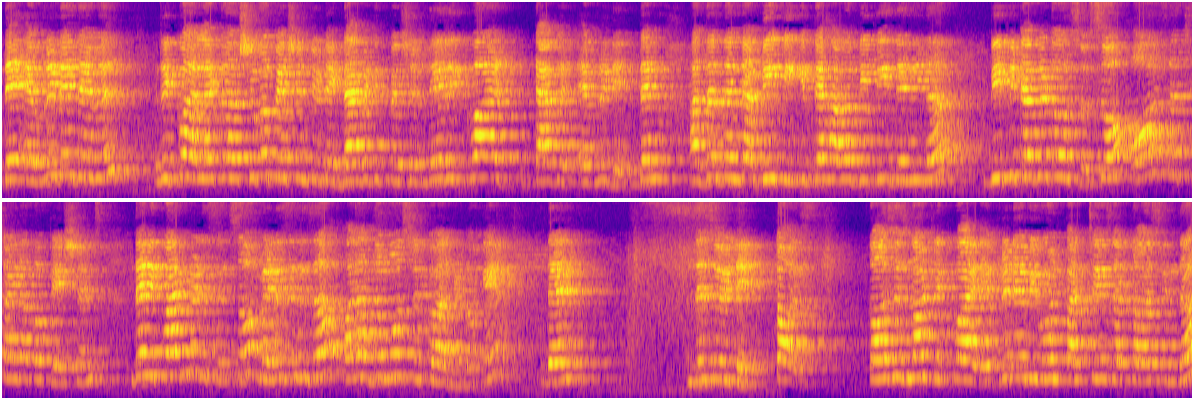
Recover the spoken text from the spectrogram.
they every day they will require like a sugar patient you take, diabetic patient, they require tablet every day. Then other than the BP, if they have a BP, they need a BP tablet also. So all such kind of a patients, they require medicine. So medicine is a one of the most requirement. Okay. Then this will take toys toys is not required. Every day we won't purchase a toys in the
